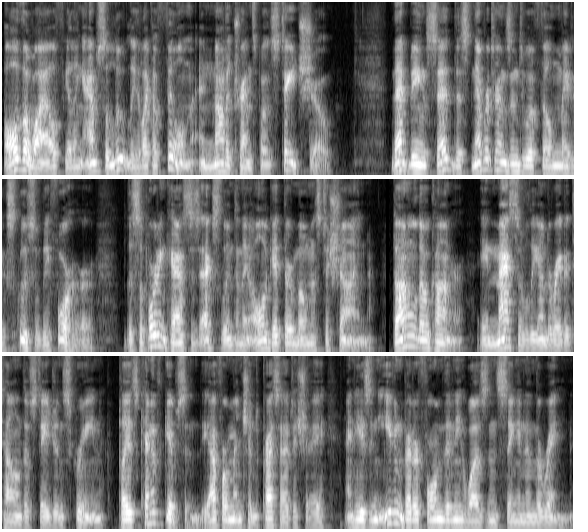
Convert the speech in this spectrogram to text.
all the while feeling absolutely like a film and not a transposed stage show. That being said, this never turns into a film made exclusively for her. The supporting cast is excellent and they all get their moments to shine. Donald O'Connor, a massively underrated talent of stage and screen, plays Kenneth Gibson, the aforementioned press attache, and he's in even better form than he was in Singin' in the Rain.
